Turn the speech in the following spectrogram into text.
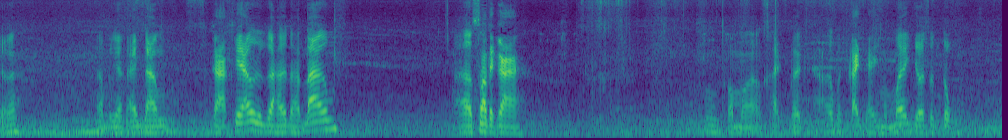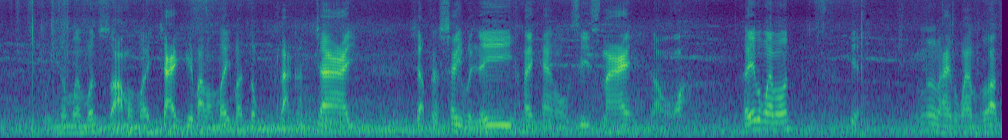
ចឹងណាបញ្ញាកាយដើមកាកែវឬក៏ហៅថាដើមសារកាកុំខាច់ពេកហៅកាច់អីមួយម៉េចយកទៅទុកខ្ញុំមុនសមមួយចែកគេបានមួយបានទុកផ្លាក់កញ្ចាយចាប់ប្រស័យវលីផ្នែកខាងរស៊ីស្នេហ៍អូឃើញបងប្អូននេះមើលហើយបងប្អូនអត់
